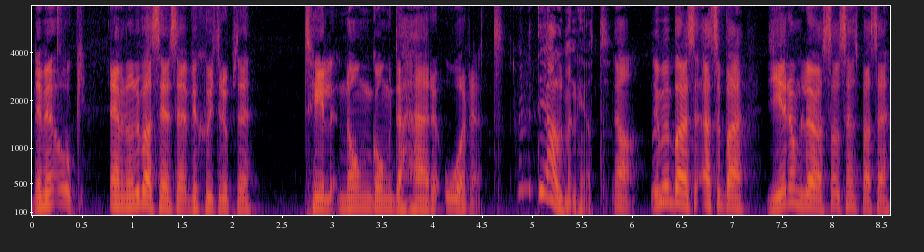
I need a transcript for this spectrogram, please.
Nej, men, och även om du bara säger så här, vi skjuter upp det till någon gång det här året. Men Lite i allmänhet. Ja, ja men bara, så- alltså bara ge dem lösa och sen så bara säga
